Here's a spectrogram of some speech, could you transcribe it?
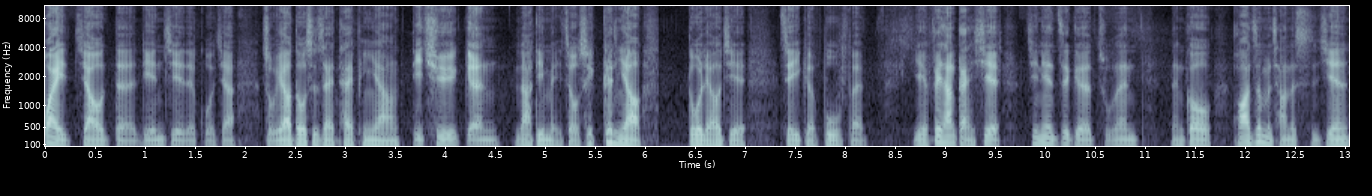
外交的连结的国家，主要都是在太平洋地区跟拉丁美洲，所以更要多了解这一个部分。也非常感谢今天这个主任能够花这么长的时间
